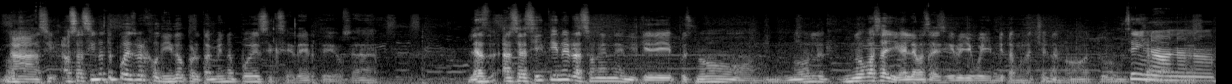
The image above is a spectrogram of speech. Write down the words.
No, sí, o sea, sí no te puedes ver jodido, pero también no puedes excederte, o sea... Las, o sea, sí tienes razón en el que, pues, no, no, no vas a llegar y le vas a decir, oye, güey, invítame una chela, ¿no? A tu Sí, no, chava, no, no.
